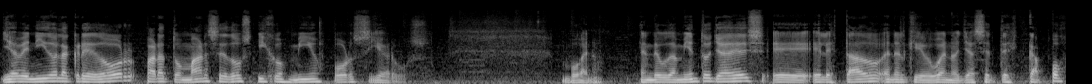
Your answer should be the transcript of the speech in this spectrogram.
y ha venido el acreedor para tomarse dos hijos míos por siervos. Bueno, endeudamiento ya es eh, el estado en el que, bueno, ya se te escapó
